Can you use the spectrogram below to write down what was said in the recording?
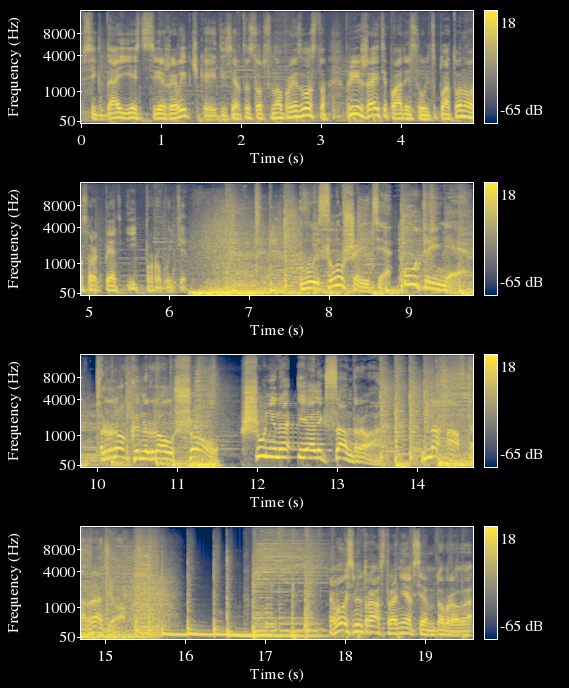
всегда есть свежая выпечка и десерты собственного производства. Приезжайте по адресу улицы Платонова, 45 и пробуйте. Вы слушаете «Утреннее рок-н-ролл-шоу» Шунина и Александрова на Авторадио. 8 утра в стране. Всем доброго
